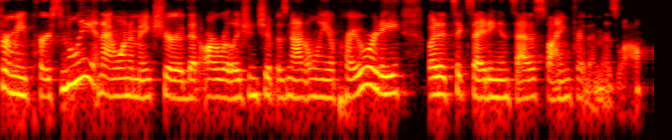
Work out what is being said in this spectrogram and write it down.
for me personally. And I want to make sure that our relationship is not only a priority, but it's exciting and satisfying for them as well.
